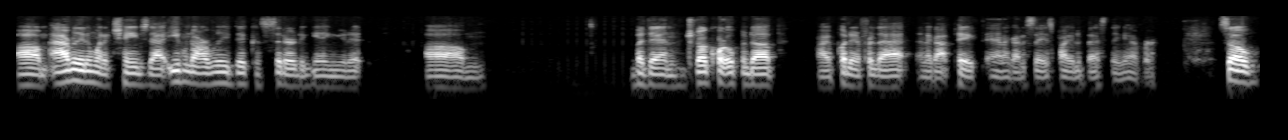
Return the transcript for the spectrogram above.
Um, I really didn't want to change that, even though I really did consider the gang unit. Um, but then drug court opened up. I put in for that, and I got picked. And I got to say, it's probably the best thing ever. So,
